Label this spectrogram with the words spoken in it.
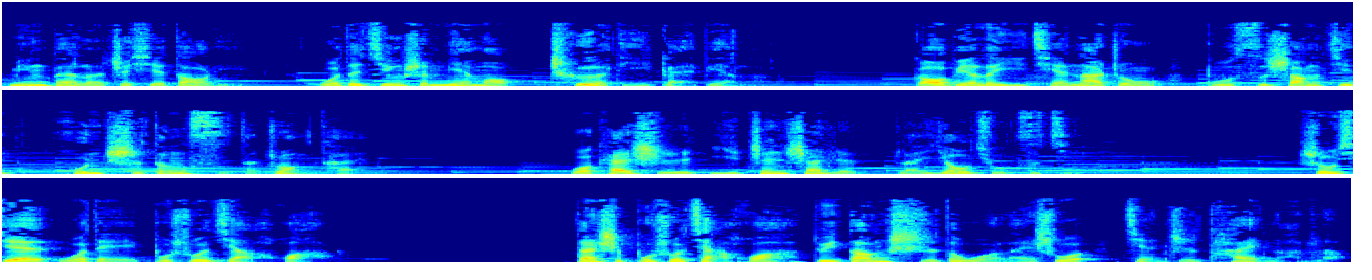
明白了这些道理，我的精神面貌彻底改变了。告别了以前那种不思上进、混吃等死的状态，我开始以真善忍来要求自己。首先，我得不说假话。但是不说假话对当时的我来说简直太难了，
